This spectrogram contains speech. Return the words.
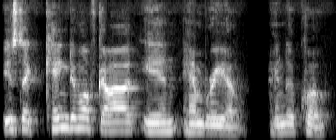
is the kingdom of God in embryo. End of quote.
